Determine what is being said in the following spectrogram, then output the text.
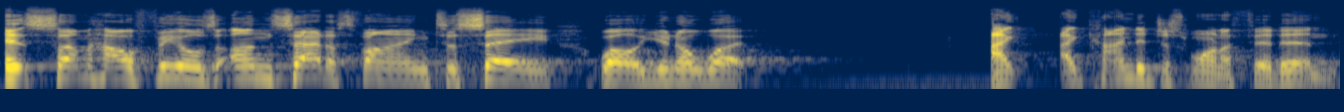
It somehow feels unsatisfying to say, well, you know what? I, I kind of just want to fit in.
